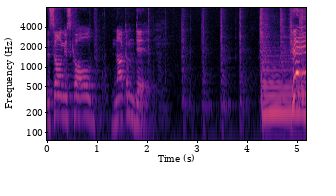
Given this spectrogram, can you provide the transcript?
The song is called Knock 'em Dead. Yeah!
